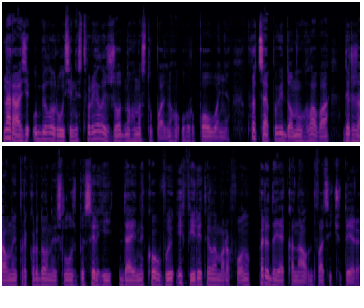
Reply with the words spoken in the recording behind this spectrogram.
Наразі у Білорусі не створили жодного наступального угруповування. Про це повідомив глава Державної прикордонної служби Сергій Дейнико в ефірі телемарафону. Передає канал 24.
